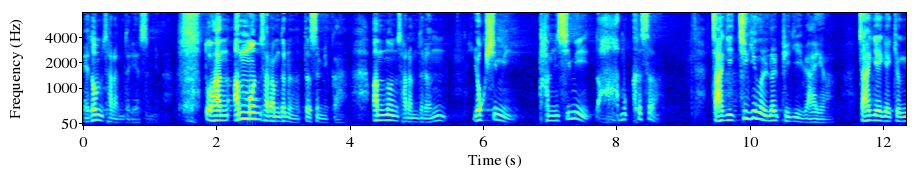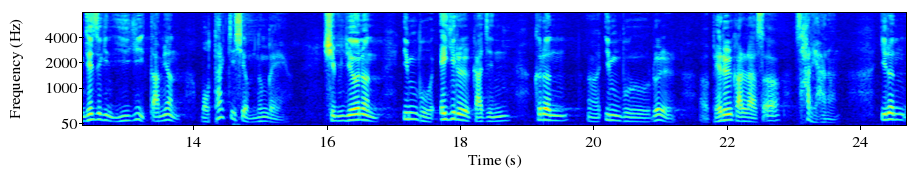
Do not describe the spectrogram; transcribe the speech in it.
애돔 사람들이었습니다. 또한 암몬 사람들은 어떻습니까? 암몬 사람들은 욕심이 탐심이 너무 커서 자기 직영을 넓히기 위하여 자기에게 경제적인 이익이 있다면 못할 짓이 없는 거예요. 심지어는 인부, 아기를 가진 그런 어, 인부를 어, 배를 갈라서 살해하는 이런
